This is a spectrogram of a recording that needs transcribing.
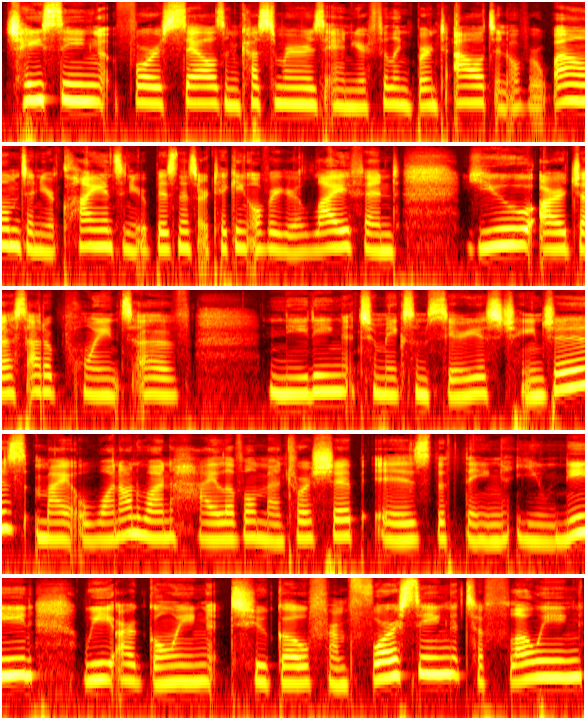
chasing for sales and customers and you're feeling burnt out and overwhelmed and your clients and your business are taking over your life and you are just at a point of needing to make some serious changes, my one on one high level mentorship is the thing you need. We are going to go from forcing to flowing,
